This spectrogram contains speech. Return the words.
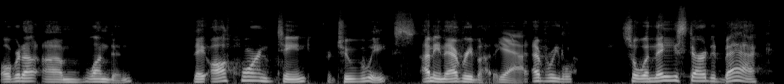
over to um, London. They all quarantined for two weeks. I mean, everybody. Yeah. Every. So when they started back,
